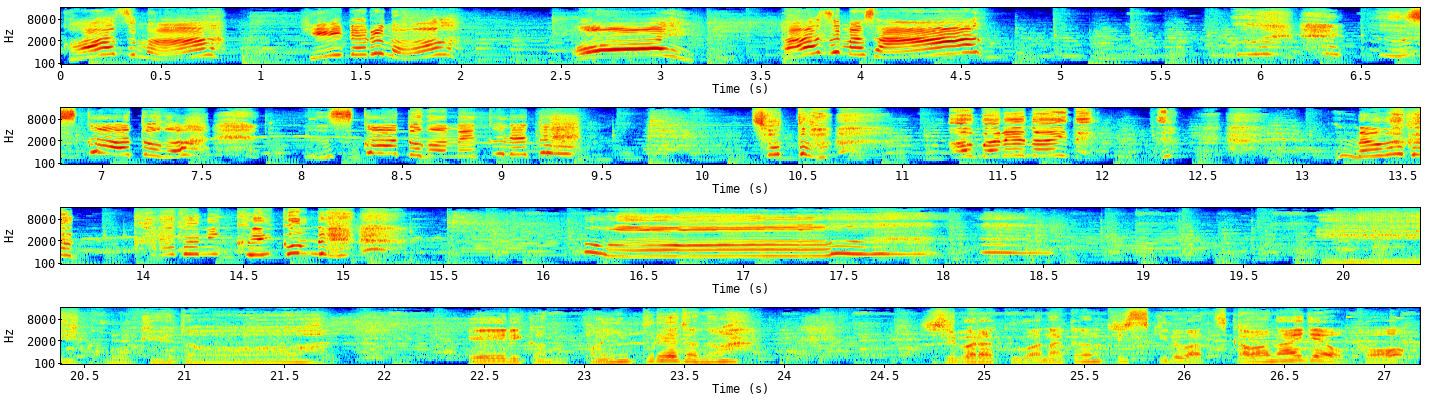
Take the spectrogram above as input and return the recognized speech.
カズマ？聞いてるの？おーいカズマさスカートがスカートがめくれて。ちょっと暴れないで。縄が体に食い込んで。いい光景だ。エーリカのファインプレーだなしばらく罠感知スキルは使わないでおこう。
